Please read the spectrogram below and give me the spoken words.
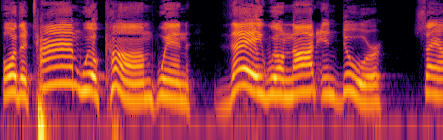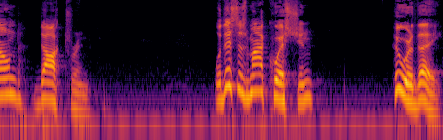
For the time will come when they will not endure sound doctrine. Well, this is my question. Who are they?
